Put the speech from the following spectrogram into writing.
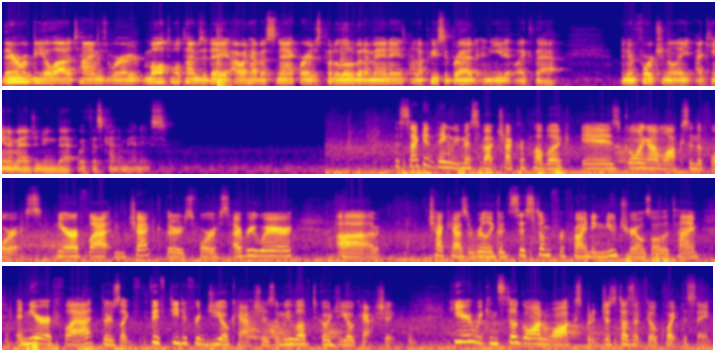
There would be a lot of times where multiple times a day I would have a snack where I just put a little bit of mayonnaise on a piece of bread and eat it like that. And unfortunately, I can't imagine doing that with this kind of mayonnaise. The second thing we miss about Czech Republic is going on walks in the forest. Near our flat in Czech, there's forests everywhere. Uh, Czech has a really good system for finding new trails all the time. And near our flat, there's like 50 different geocaches, and we love to go geocaching. Here, we can still go on walks, but it just doesn't feel quite the same.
